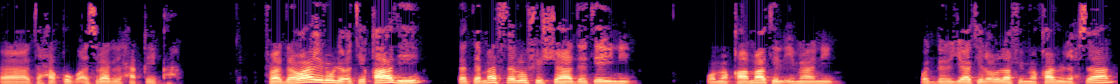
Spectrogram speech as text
آه، تحقق أسرار الحقيقة. فدوائر الاعتقاد تتمثل في الشهادتين ومقامات الإيمان والدرجات العلى في مقام الإحسان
